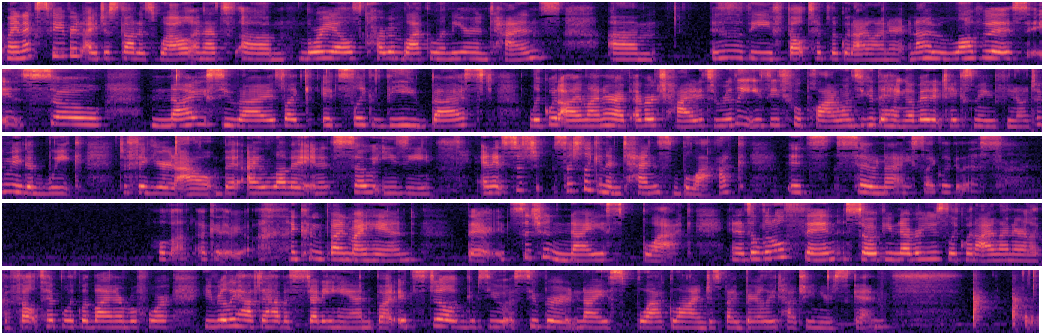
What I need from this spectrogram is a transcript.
My next favorite I just got as well, and that's um, L'Oreal's Carbon Black Linear Intense. Um, this is the felt tip liquid eyeliner, and I love this. It's so nice, you guys. Like, it's like the best liquid eyeliner I've ever tried. It's really easy to apply. Once you get the hang of it, it takes me, you know, it took me a good week to figure it out, but I love it, and it's so easy. And it's such, such like an intense black. It's so nice. Like, look at this. Hold on. Okay, there we go. I couldn't find my hand there. It's such a nice black. And it's a little thin, so if you've never used liquid eyeliner, like a felt tip liquid liner before, you really have to have a steady hand, but it still gives you a super nice black line just by barely touching your skin.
